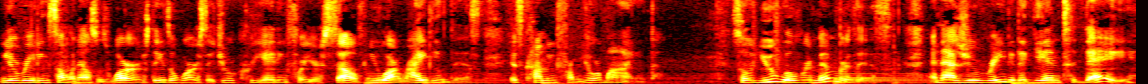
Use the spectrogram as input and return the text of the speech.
you're reading someone else's words. These are words that you're creating for yourself. You are writing this, it's coming from your mind. So you will remember this. And as you read it again today,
